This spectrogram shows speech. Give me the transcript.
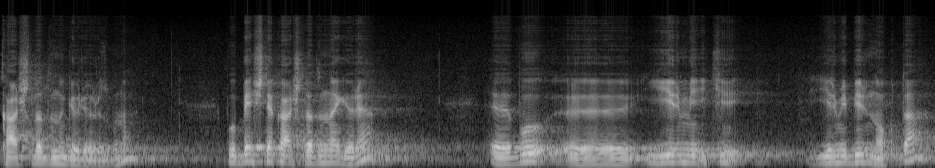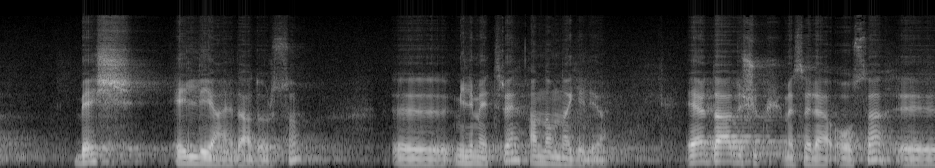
karşıladığını görüyoruz bunu. Bu 5'te karşıladığına göre e, bu e, 22 21 nokta 5 50 yani daha doğrusu e, milimetre anlamına geliyor. Eğer daha düşük mesela olsa e,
